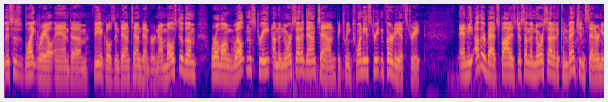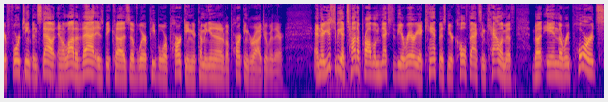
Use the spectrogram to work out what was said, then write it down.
This is light rail and um, vehicles in downtown Denver. Now, most of them were along Welton Street on the north side of downtown, between 20th Street and 30th Street. And the other bad spot is just on the north side of the convention center near 14th and Stout, and a lot of that is because of where people were parking. They're coming in and out of a parking garage over there. And there used to be a ton of problems next to the Auraria campus near Colfax and Kalamath, but in the reports,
